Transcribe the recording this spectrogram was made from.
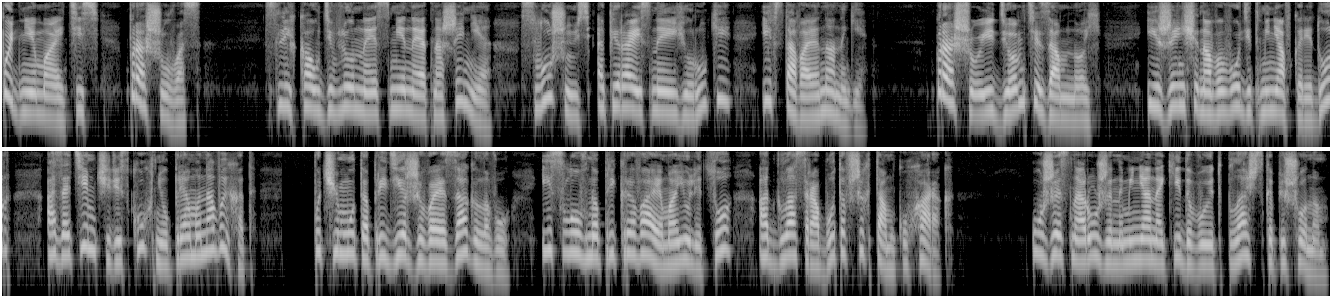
«Поднимайтесь, прошу вас». Слегка удивленная сменой отношения, слушаюсь, опираясь на ее руки и вставая на ноги. «Прошу, идемте за мной». И женщина выводит меня в коридор, а затем через кухню прямо на выход, почему-то придерживая за голову и словно прикрывая мое лицо от глаз работавших там кухарок. Уже снаружи на меня накидывают плащ с капюшоном,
